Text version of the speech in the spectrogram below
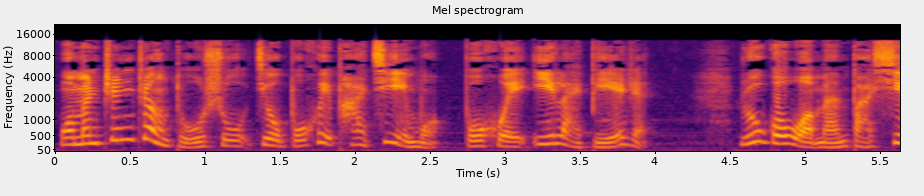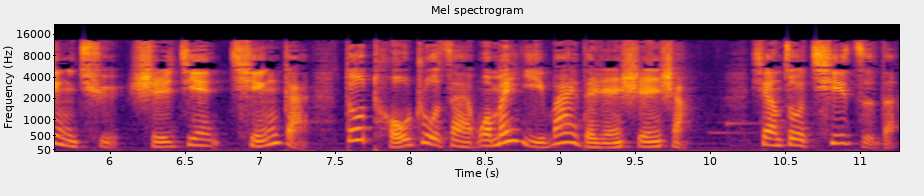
我们真正读书就不会怕寂寞，不会依赖别人。如果我们把兴趣、时间、情感都投注在我们以外的人身上，像做妻子的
